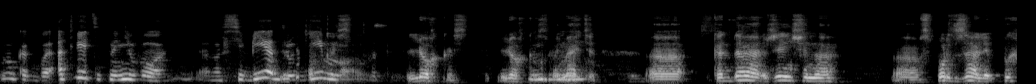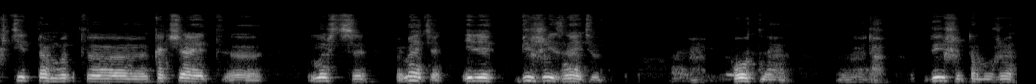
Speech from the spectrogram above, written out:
ну, как бы ответить на него э, себе, другим. Легкость, легкость, легкость mm -hmm. понимаете? Э, когда женщина э, в спортзале пыхтит, там вот качает мышцы, понимаете? Или бежит, знаете, вот, потная, дышит там уже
